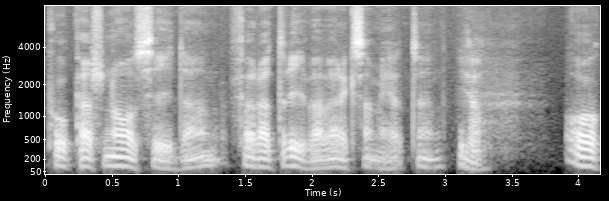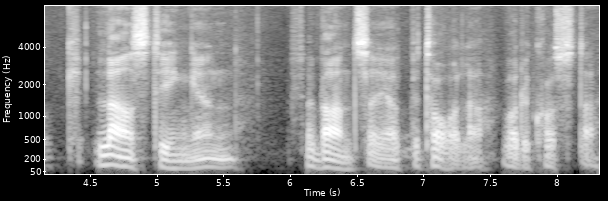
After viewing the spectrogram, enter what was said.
på personalsidan för att driva verksamheten. Ja. Och landstingen förband sig att betala vad det kostar.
